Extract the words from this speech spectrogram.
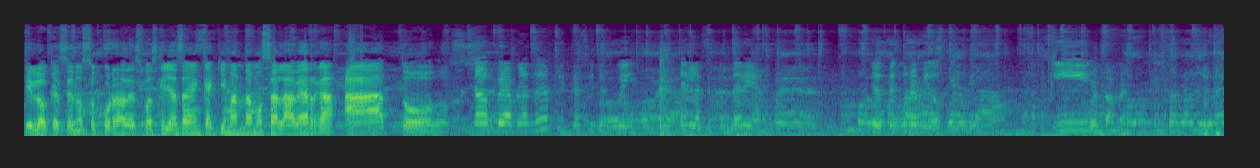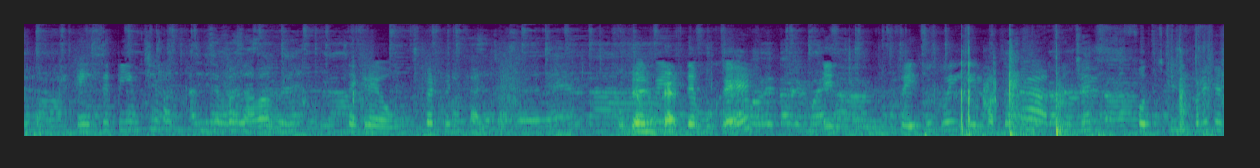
y lo que se nos ocurra después, que ya saben que aquí mandamos a la verga a todos. No, pero hablando de aplicaciones, güey, en la secundaria, yo tengo un amigo que sí. Y Cuéntame. ese pinche vato sí se pasaba, güey. Se creó un perfil falso. Un De perfil mujer. de mujer en Facebook, güey. Y el vato era pinches fotos que sí parecían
